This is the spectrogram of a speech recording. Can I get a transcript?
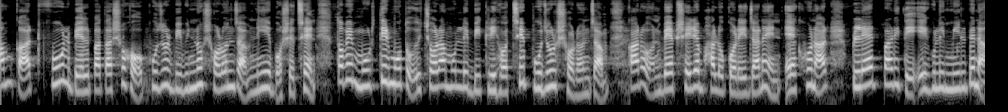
আম কাঠ, ফুল, বেলপাতা সহ পুজোর বিভিন্ন সরঞ্জাম নিয়ে বসেছেন। তবে মূর্তির মতোই চড়া মূল্যে বিক্রি হচ্ছে পুজোর সরঞ্জাম। কারণ ব্যবসায়ীরা ভালো করে জানেন এখন আর প্লেট বাড়িতে এগুলি মিলবে না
